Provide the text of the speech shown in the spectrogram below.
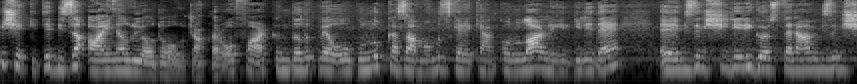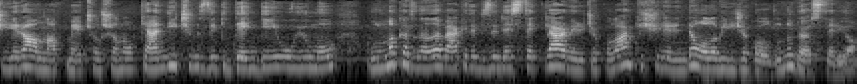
bir şekilde bizi aynalıyor da olacaklar. O farkındalık ve olgunluk kazanmamız gereken konularla ilgili de bize bir şeyleri gösteren, bize bir şeyleri anlatmaya çalışan o kendi içimizdeki dengeyi, uyumu bulmak adına da belki de bize destekler verecek olan kişilerin de olabilecek olduğunu gösteriyor.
